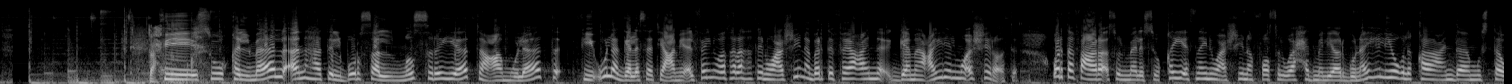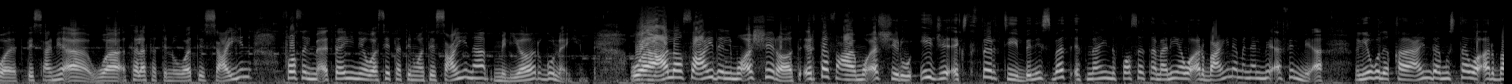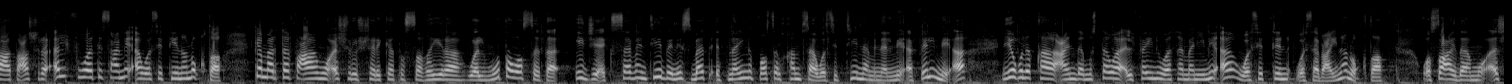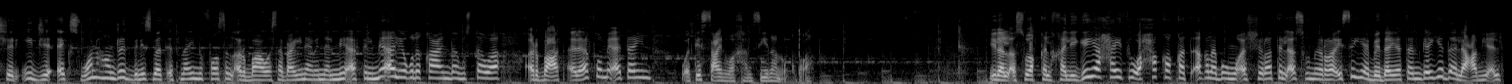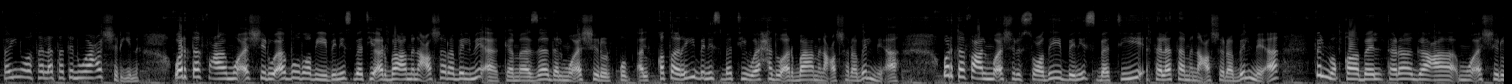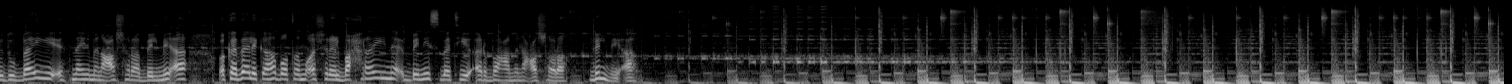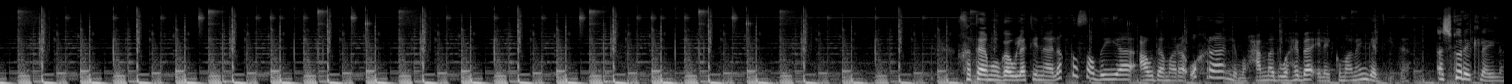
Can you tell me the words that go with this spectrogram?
في سوق المال أنهت البورصة المصرية تعاملات في أولى جلسات عام 2023 بارتفاع جماعي للمؤشرات. وارتفع رأس المال السوقي 22.1 مليار جنيه ليغلق عند مستوى 993.296 مليار جنيه. وعلى صعيد المؤشرات ارتفع مؤشر EGX 30 بنسبة 2.48 من المئة في المئة ليغلق عند مستوى 14960 نقطة كما ارتفع مؤشر الشركات الصغيرة والمتوسطة EGX 70 بنسبة 2.65 من المئة في المئة ليغلق عند مستوى 2876 نقطة. وصعد مؤشر EGX 100 بنسبة 2.74 من المئة في المئة ليغلق عند مستوى 4259 نقطة. إلى الأسواق الخليجية حيث حققت أغلب مؤشرات الأسهم الرئيسية بداية جيدة لعام 2023 وارتفع مؤشر أبو ظبي بنسبة 4% كما زاد المؤشر القطري بنسبة 1.4% وارتفع المؤشر السعودي بنسبة 3% في المقابل تراجع مؤشر دبي 2% وكذلك هبط مؤشر البحرين بنسبة 4% ختام جولتنا الاقتصادية عودة مرة أخرى لمحمد وهبة إليكما من جديد. أشكرك ليلى.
